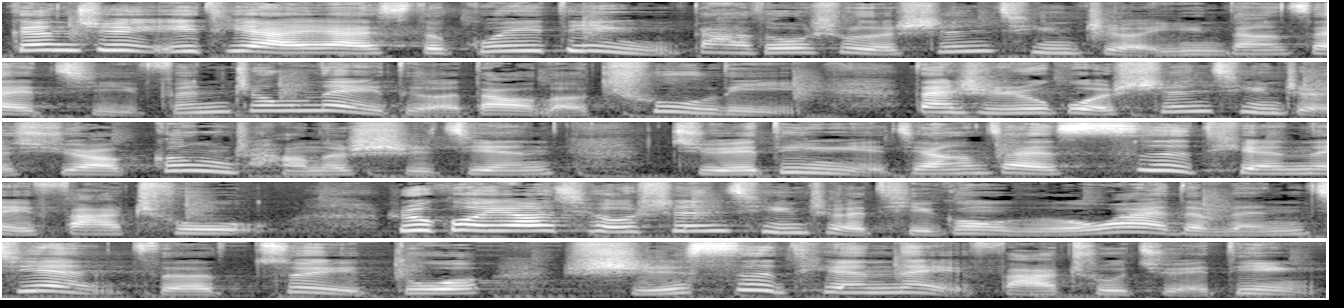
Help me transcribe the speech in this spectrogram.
根据 ETIS 的规定，大多数的申请者应当在几分钟内得到了处理。但是如果申请者需要更长的时间，决定也将在四天内发出。如果要求申请者提供额外的文件，则最多十四天内发出决定。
